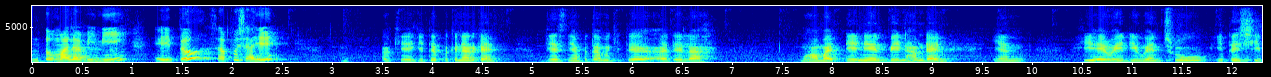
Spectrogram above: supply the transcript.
untuk malam ini, iaitu siapa Syahid? Okay, kita perkenalkan. Guest yang pertama kita adalah Muhammad Daniel bin Hamdan yang he already went through internship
